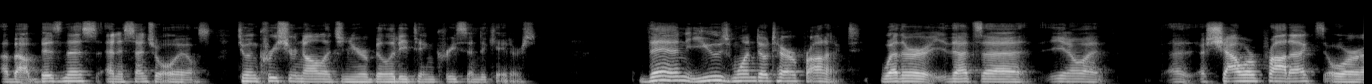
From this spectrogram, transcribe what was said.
about business and essential oils to increase your knowledge and your ability to increase indicators. Then use one doTERRA product, whether that's a you know a, a, shower product or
